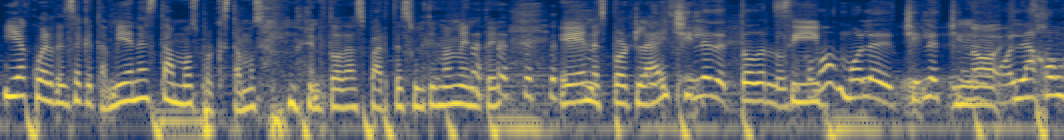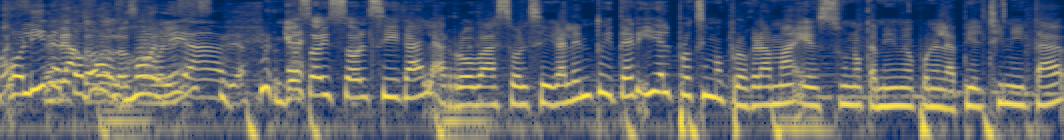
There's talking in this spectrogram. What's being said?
Y acuérdense que también estamos, porque estamos en todas partes últimamente, en Spotlight. Chile de todos los... Sí. ¿Cómo? Mole de chile, chile No, de mole. la ¿Cómo es? jonjolí de todos los moles. Ya. Yo soy Sol Sigal, arroba Sol Sigal en Twitter y el próximo programa es uno que a mí me pone la piel chinita,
